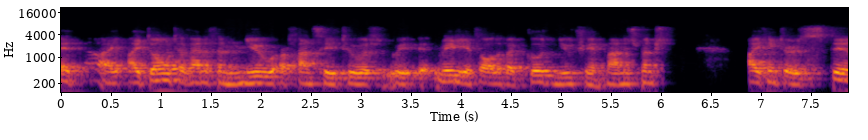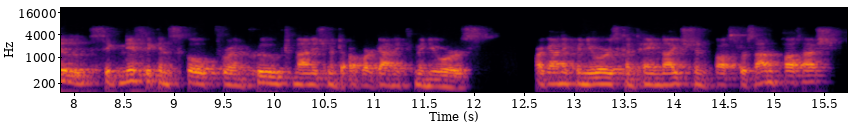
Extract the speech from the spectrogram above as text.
it, I, I don't have anything new or fancy to it. Really, it's all about good nutrient management. I think there's still significant scope for improved management of organic manures. Organic manures contain nitrogen, phosphorus, and potash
